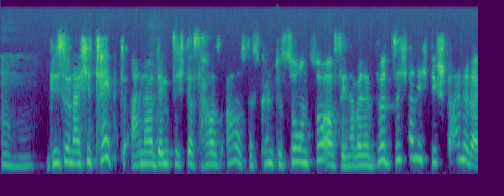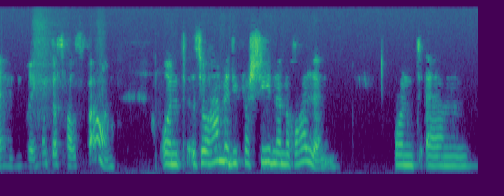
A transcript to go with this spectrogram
Mhm. Wie so ein Architekt. Einer denkt sich das Haus aus, das könnte so und so aussehen, aber der wird sicher nicht die Steine dahin bringen und das Haus bauen. Und so haben wir die verschiedenen Rollen. Und ähm,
